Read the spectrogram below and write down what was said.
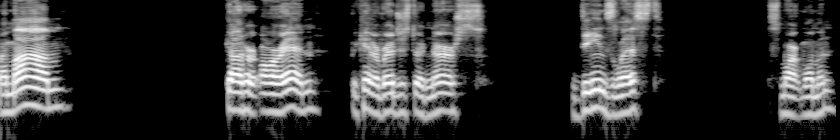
My mom got her RN, became a registered nurse, Dean's List, smart woman,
